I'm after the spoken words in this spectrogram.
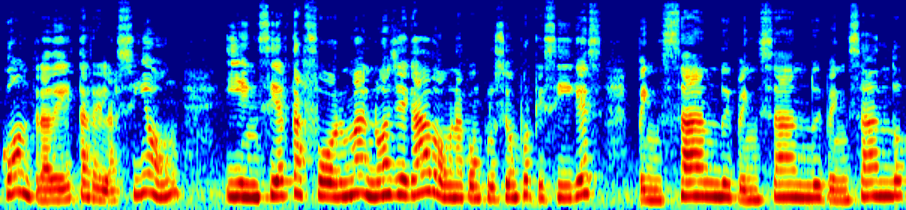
contra de esta relación y en cierta forma no has llegado a una conclusión porque sigues pensando y pensando y pensando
